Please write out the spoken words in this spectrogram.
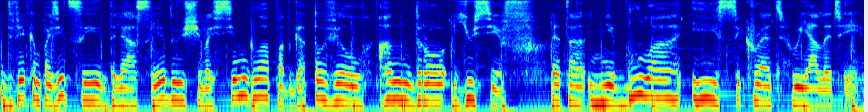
Две композиции для следующего сингла подготовил Андро Юсиф. Это «Небула» и «Secret Reality».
